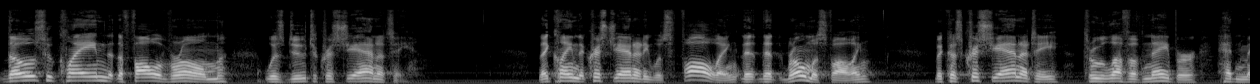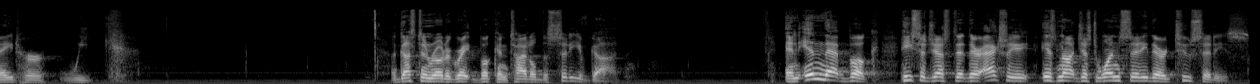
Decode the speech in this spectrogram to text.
those who claim that the fall of Rome was due to Christianity. They claimed that Christianity was falling, that, that Rome was falling, because Christianity, through love of neighbor, had made her weak. Augustine wrote a great book entitled The City of God. And in that book, he suggests that there actually is not just one city, there are two cities.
